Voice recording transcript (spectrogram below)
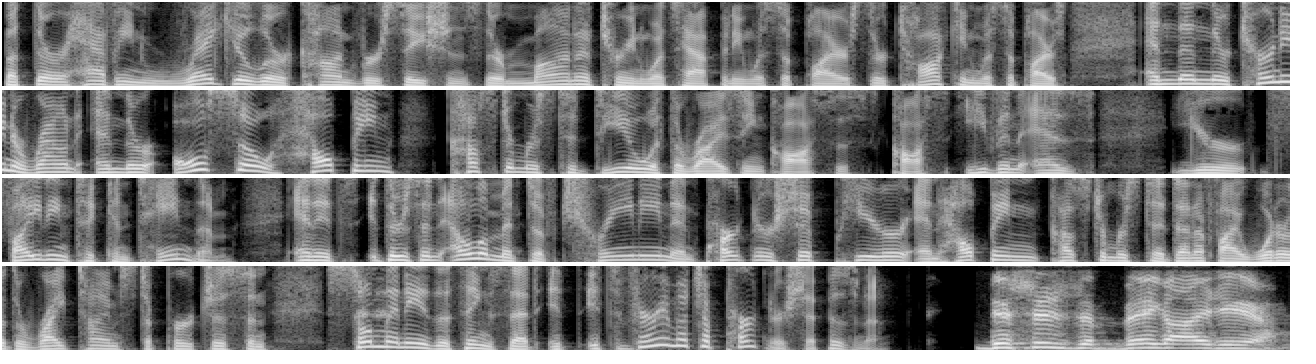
but they're having regular conversations. They're monitoring what's happening with suppliers. They're talking with suppliers. And then they're turning around and they're also helping customers to deal with the rising costs, costs even as you're fighting to contain them. And it's there's an element of training and partnership here and helping customers to identify what are the right times to purchase and so many of the things that it, it's very much a partnership, isn't it? This is the big idea.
